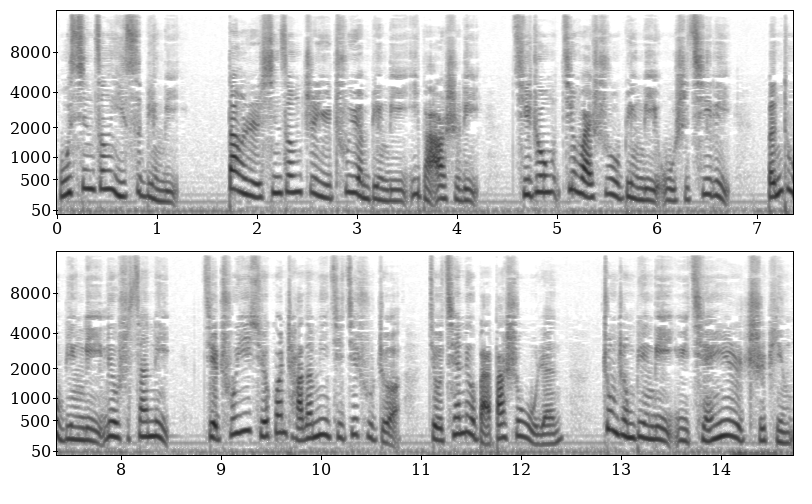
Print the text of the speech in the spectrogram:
无新增疑似病例。当日新增治愈出院病例一百二十例，其中境外输入病例五十七例，本土病例六十三例，解除医学观察的密切接触者九千六百八十五人，重症病例与前一日持平。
